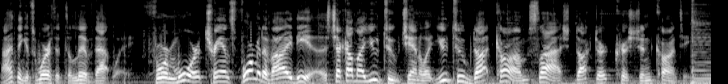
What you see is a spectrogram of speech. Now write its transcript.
I think it's worth it to live that way. For more transformative ideas, check out my YouTube channel at youtube.com slash Dr. Christian Conte.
